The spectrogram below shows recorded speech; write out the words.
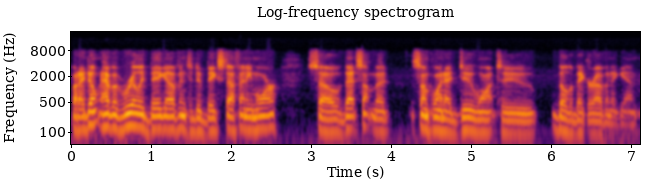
but I don't have a really big oven to do big stuff anymore, so that's something that at some point I do want to build a bigger oven again.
